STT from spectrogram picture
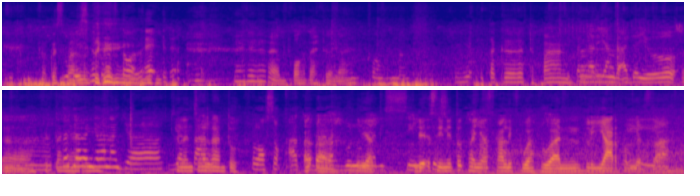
Bagus banget. kumis tolek. Ada rempong teh dona. Pong emang. Yuk kita ke depan. Kita nyari yang nggak ada yuk. Eh, Nah, kita jalan-jalan aja. Jalan-jalan tuh. pelosok atau Eh, eh, daerah gunungnya lihat. di sini. Di sini tuh banyak sekali buah-buahan liar pemirsa. Iya.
